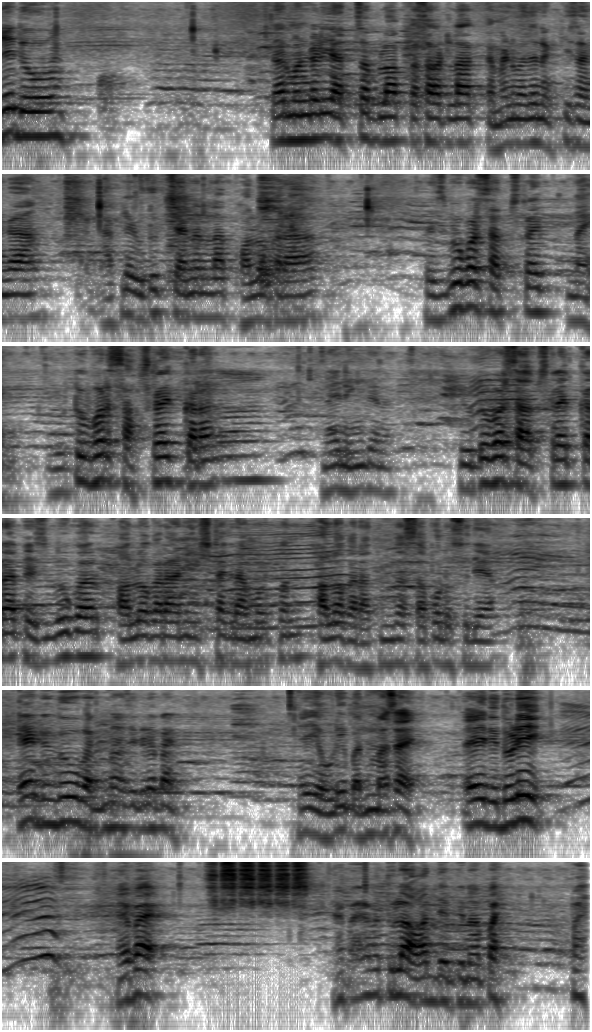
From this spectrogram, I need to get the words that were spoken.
दे दो. तर मंडळी आजचा ब्लॉग कसा वाटला? कमेंटमध्ये नक्की सांगा. आपल्या यूट्यूब चॅनलला फॉलो करा. फेसबुकवर सबस्क्राईब नाही यूट्यूबवर सबस्क्राईब करा. नाही निघते ना. यूट्यूबवर सबस्क्राईब करा फेसबुकवर फॉलो करा आणि इंस्टाग्रामवर पण फॉलो करा. तुमचा सपोर्ट असू द्या. हे दिदू बदमास इकडे पाय. हे एवढी बदमास आहे. ए दिदुडी. हे पाय. हे पाय पाय, तुला आवाज देते ना पाय. पाय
